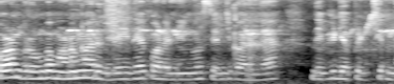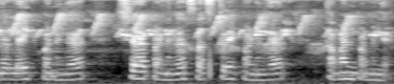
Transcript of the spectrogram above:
குழம்பு ரொம்ப மனமாக இருக்குது. இதே போல் நீங்களும் செஞ்சு பாருங்கள் இந்த வீடியோ பிடிச்சிருந்தா லைக் பண்ணுங்கள் ஷேர் பண்ணுங்கள் சப்ஸ்கிரைப் பண்ணுங்கள் கமெண்ட் பண்ணுங்கள்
